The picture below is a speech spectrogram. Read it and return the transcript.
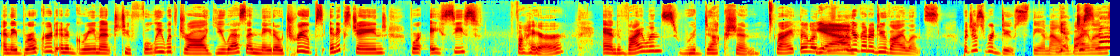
and they brokered an agreement to fully withdraw US and NATO troops in exchange for a ceasefire and violence reduction, right? They're like, Yeah. yeah. you're going to do violence, but just reduce the amount Yeah, of violence. just not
